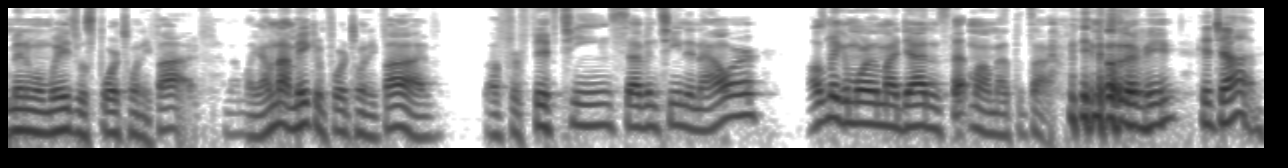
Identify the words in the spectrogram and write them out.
minimum wage was 425 and i'm like i'm not making 425 but for 15 17 an hour i was making more than my dad and stepmom at the time you know what i mean Good job.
